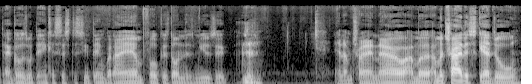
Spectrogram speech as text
that goes with the inconsistency thing, but I am focused on this music. and I'm trying now. I'm a I'm gonna try to schedule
